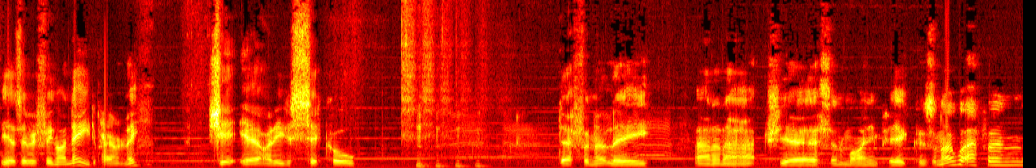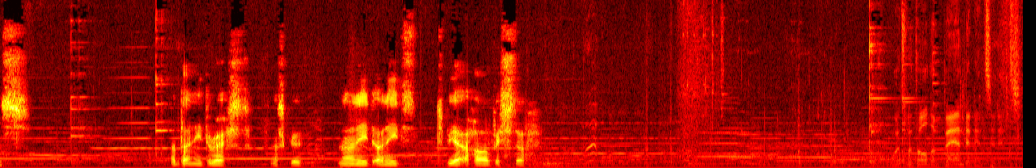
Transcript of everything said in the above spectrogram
He has everything I need, apparently. Shit, yeah, I need a sickle. Definitely. And an axe, yes, and a mining pick, because I know what happens. I don't need the rest. That's good. No, I need I need to be able to harvest stuff. All the bandit incidents?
